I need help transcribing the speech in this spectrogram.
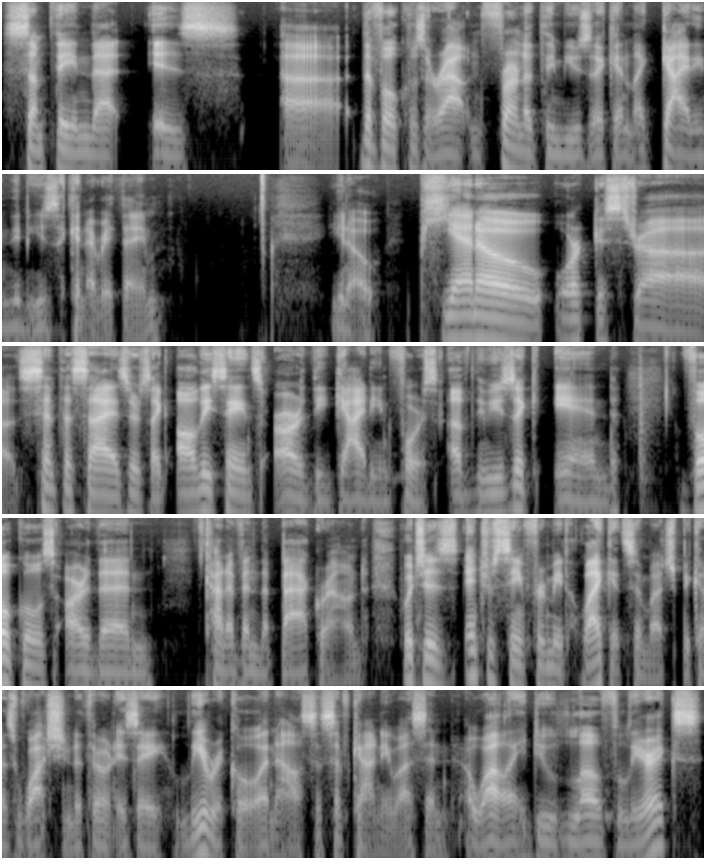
something that is uh, the vocals are out in front of the music and like guiding the music and everything. You know, piano, orchestra, synthesizers, like all these things are the guiding force of the music, and vocals are then kind of in the background, which is interesting for me to like it so much because Watching the Throne is a lyrical analysis of Kanye West. And while I do love lyrics,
